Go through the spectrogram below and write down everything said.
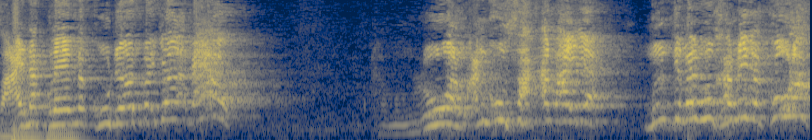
สายนักเลงนะกูเดินมาเยอะแล้ว มึงรู้ว่าหลังกูสักอะไรเนี่ย มึงจะไม่พูดคำนี้กับกูหรอก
